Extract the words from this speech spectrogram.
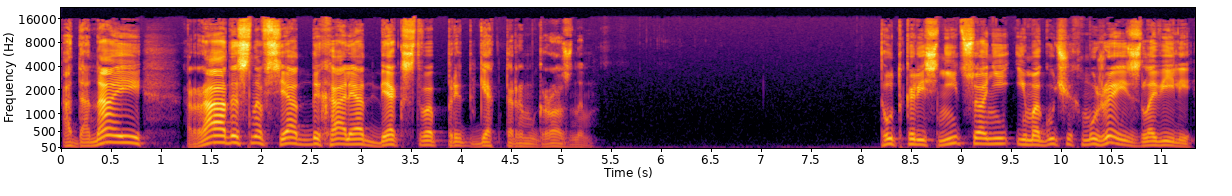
А Данаи радостно все отдыхали от бегства пред Гектором Грозным. Тут колесницу они и могучих мужей изловили,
